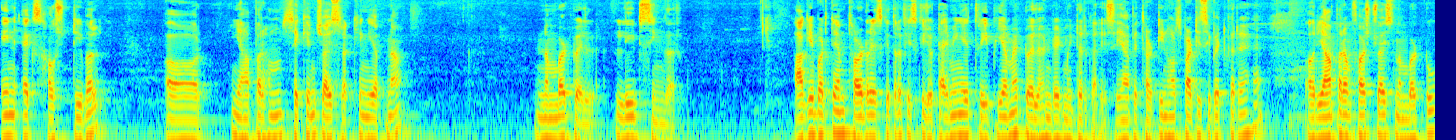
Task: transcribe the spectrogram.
in X house table और यहाँ पर हम सेकेंड चॉइस रखेंगे अपना। Number twelve, lead singer. आगे बढ़ते हैं, हम थर्ड रेस की तरफ़। इसकी जो टाइमिंग है थ्री पीएम है ट्वेल्व हंड्रेड मीटर का रेस है। यहाँ पे थर्टीन हॉर्स पार्टिसिपेट कर रहे हैं। और यहाँ पर हम फ़र्स्ट चॉइस नंबर टू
